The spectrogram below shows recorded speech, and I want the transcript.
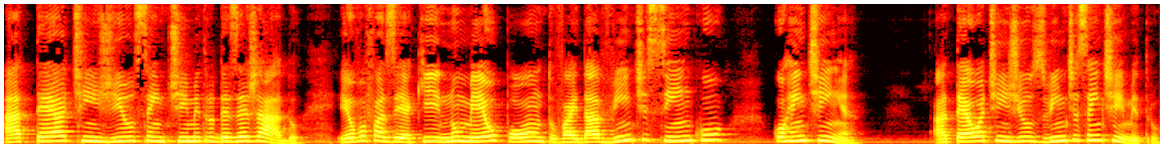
até atingir o centímetro desejado. Eu vou fazer aqui, no meu ponto, vai dar 25 correntinha, até eu atingir os 20 centímetros.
